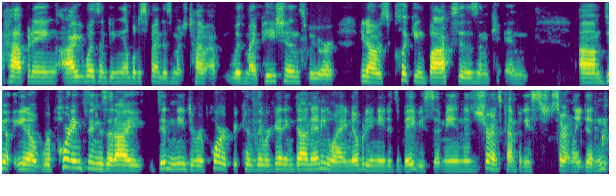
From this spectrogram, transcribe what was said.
happening. I wasn't being able to spend as much time uh, with my patients. We were, you know, I was clicking boxes and and um, do, you know, reporting things that I didn't need to report because they were getting done anyway. Nobody needed to babysit me, and the insurance companies certainly didn't.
